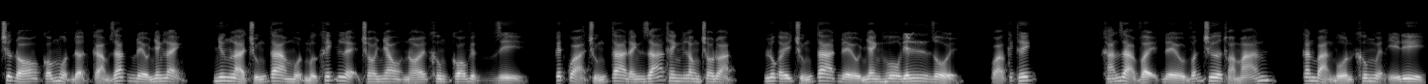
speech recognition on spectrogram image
Trước đó có một đợt cảm giác đều nhanh lạnh, nhưng là chúng ta một mực khích lệ cho nhau nói không có việc gì, kết quả chúng ta đánh giá thanh long cho đoạn, lúc ấy chúng ta đều nhanh hô điên rồi, quá kích thích. Khán giả vậy đều vẫn chưa thỏa mãn, căn bản vốn không nguyện ý đi,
